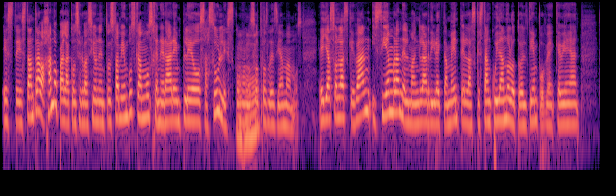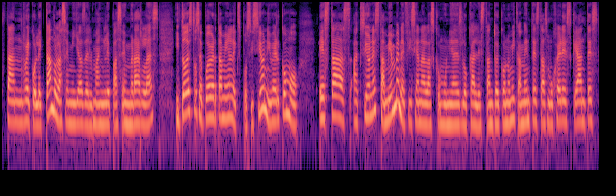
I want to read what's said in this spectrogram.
este, están trabajando para la conservación, entonces también buscamos generar empleos azules, como nosotros les llamamos. Ellas son las que van y siembran el manglar directamente, las que están cuidándolo todo el tiempo, que vean están recolectando las semillas del mangle para sembrarlas. Y todo esto se puede ver también en la exposición y ver cómo estas acciones también benefician a las comunidades locales, tanto económicamente, estas mujeres que antes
